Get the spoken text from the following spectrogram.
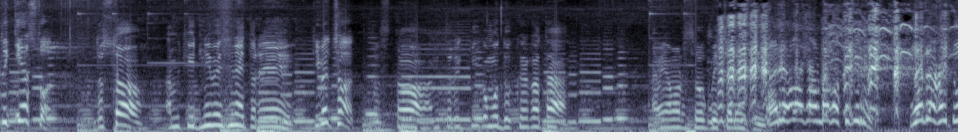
তুই কি আসছ দোস্ত আমি কিডনি বেশি নাই তোরে। কি বেচছ? দোস্ত আমি তোরে কি কম দুঃখের কথা? আমি আমার চোখ বেচে লাইছি আরে হালা কামটা করতে কি রে? ওরে ভাই তো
